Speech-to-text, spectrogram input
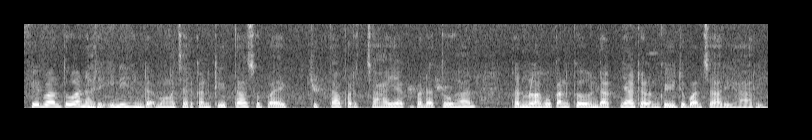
Firman Tuhan hari ini hendak mengajarkan kita supaya kita percaya kepada Tuhan dan melakukan kehendaknya dalam kehidupan sehari-hari.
